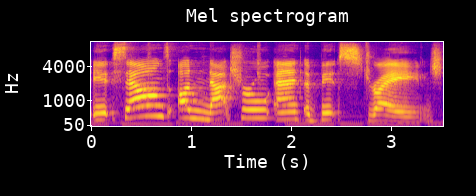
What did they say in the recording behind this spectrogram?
It sounds unnatural and a bit strange.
